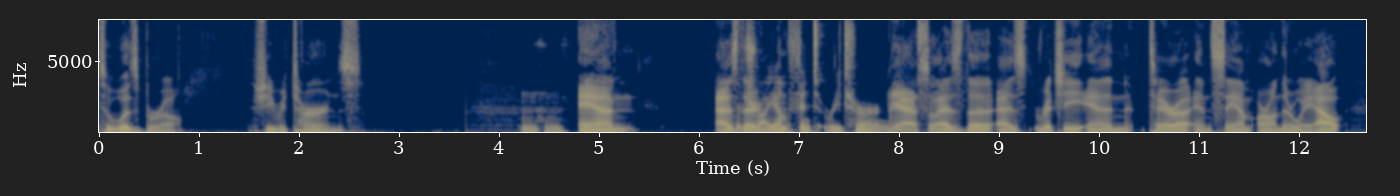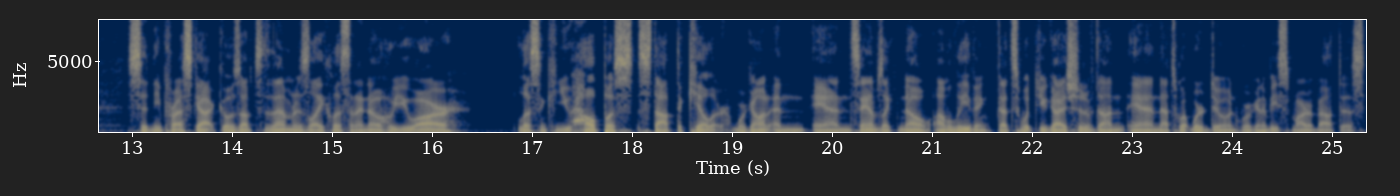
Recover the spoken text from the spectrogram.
to woodsboro. She returns. Hmm and as they're triumphant return. Yeah, so as the as Richie and Tara and Sam are on their way out, Sidney Prescott goes up to them and is like, "Listen, I know who you are. Listen, can you help us stop the killer? We're going." And and Sam's like, "No, I'm leaving. That's what you guys should have done, and that's what we're doing. We're going to be smart about this.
